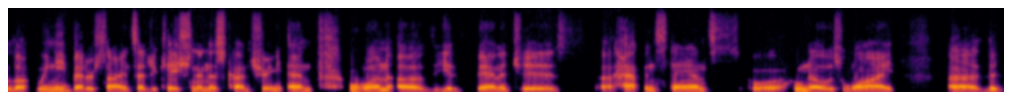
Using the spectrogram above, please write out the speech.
look, we need better science education in this country. And one of the advantages, uh, happenstance, or who knows why, uh, the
